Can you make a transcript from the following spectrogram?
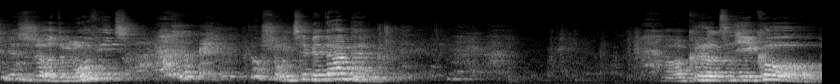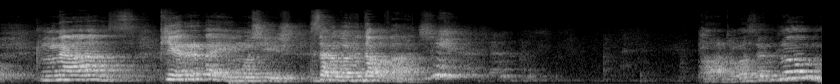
śmiesz, że odmówić? Proszę ciebie damy. Okrutniku, nas pierwej musisz zamordować. Padła zemdlona.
